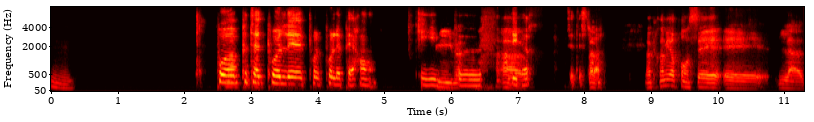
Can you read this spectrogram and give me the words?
Hmm. Pour, peut-être pour les, pour, les parents qui peuvent euh, lire cette histoire. Ma, première pensée est la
